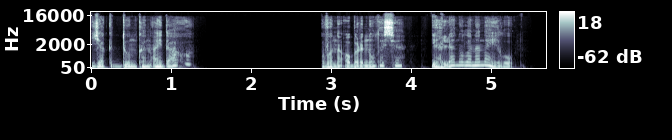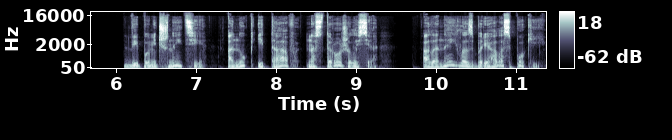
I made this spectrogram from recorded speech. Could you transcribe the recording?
Як Дункан Айдаго? Вона обернулася і глянула на Нейлу. Дві помічниці, Анук і Тав, насторожилися, але Нейла зберігала спокій.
